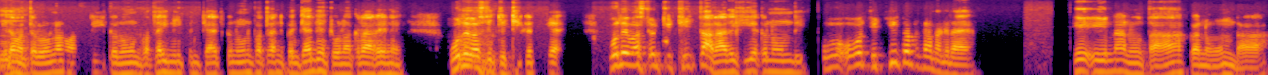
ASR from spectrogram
ਇਹਦਾ ਮਤਲਬ ਉਹਨਾਂ ਨੂੰ ਆਪਣੀ ਕਾਨੂੰਨ ਪਤਾ ਹੀ ਨਹੀਂ ਪੰਚਾਇਤ ਕਾਨੂੰਨ ਪਤਾ ਨਹੀਂ ਪੰਚਾਇਤ ਦੀਆਂ ਚੋਣਾਂ ਕਰਾ ਰਹੇ ਨੇ। ਉਹਦੇ। ਵਾਸਤੇ ਚਿੱਠੀ ਕੱਢੀ ਹੈ। ਉਹਦੇ ਵਾਸਤੇ ਚਿੱਠੀ ਧਾਰਾ ਲਿਖੀ ਹੈ ਕਾਨੂੰਨ ਦੀ। ਉਹ ਉਹ ਚਿੱਠੀ ਤੋਂ ਪਤਾ ਲੱਗਦਾ ਹੈ ਕਿ ਇਹਨਾਂ ਨੂੰ ਤਾਂ ਕਾਨੂੰਨ ਦਾ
